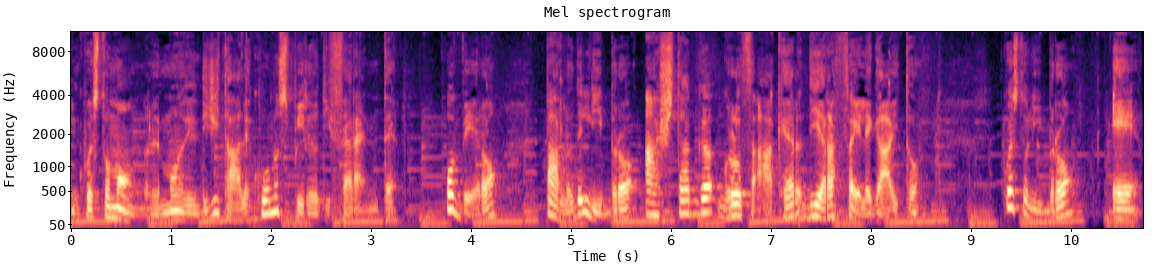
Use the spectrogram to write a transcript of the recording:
in questo mondo, nel mondo del digitale, con uno spirito differente, ovvero parlo del libro Hashtag Growth Hacker di Raffaele Gaito. Questo libro è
